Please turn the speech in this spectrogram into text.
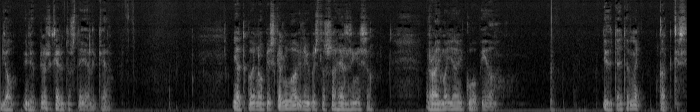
jo ylioppilaskertosten jälkeen. Jatkoin opiskelua yliopistossa Helsingissä. Raimo jäi Kuopioon. Yhteytemme katkesi.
